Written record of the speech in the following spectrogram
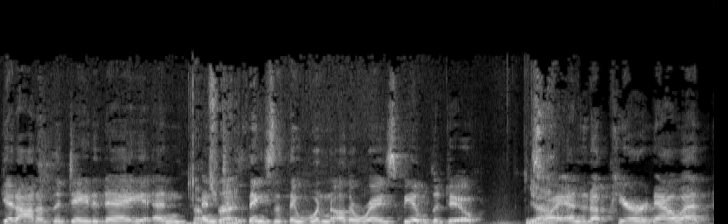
get out of the day to day and and right. do things that they wouldn't otherwise be able to do yeah. so i ended up here now at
